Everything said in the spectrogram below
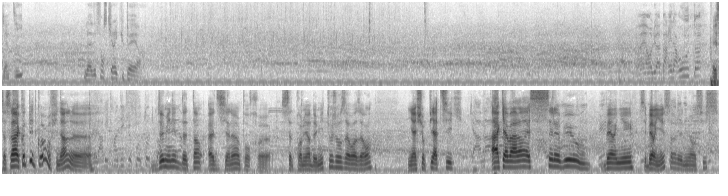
Piatti. La défense qui récupère. Ouais, on lui a barré la route. Et ce sera un coup de pied de quoi au final euh, Deux minutes de temps additionnel pour euh, cette première demi, toujours 0-0. Ignacio Piatti Camara. à Camara, c'est le but ou Bernier C'est Bernier ça, le numéro 6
